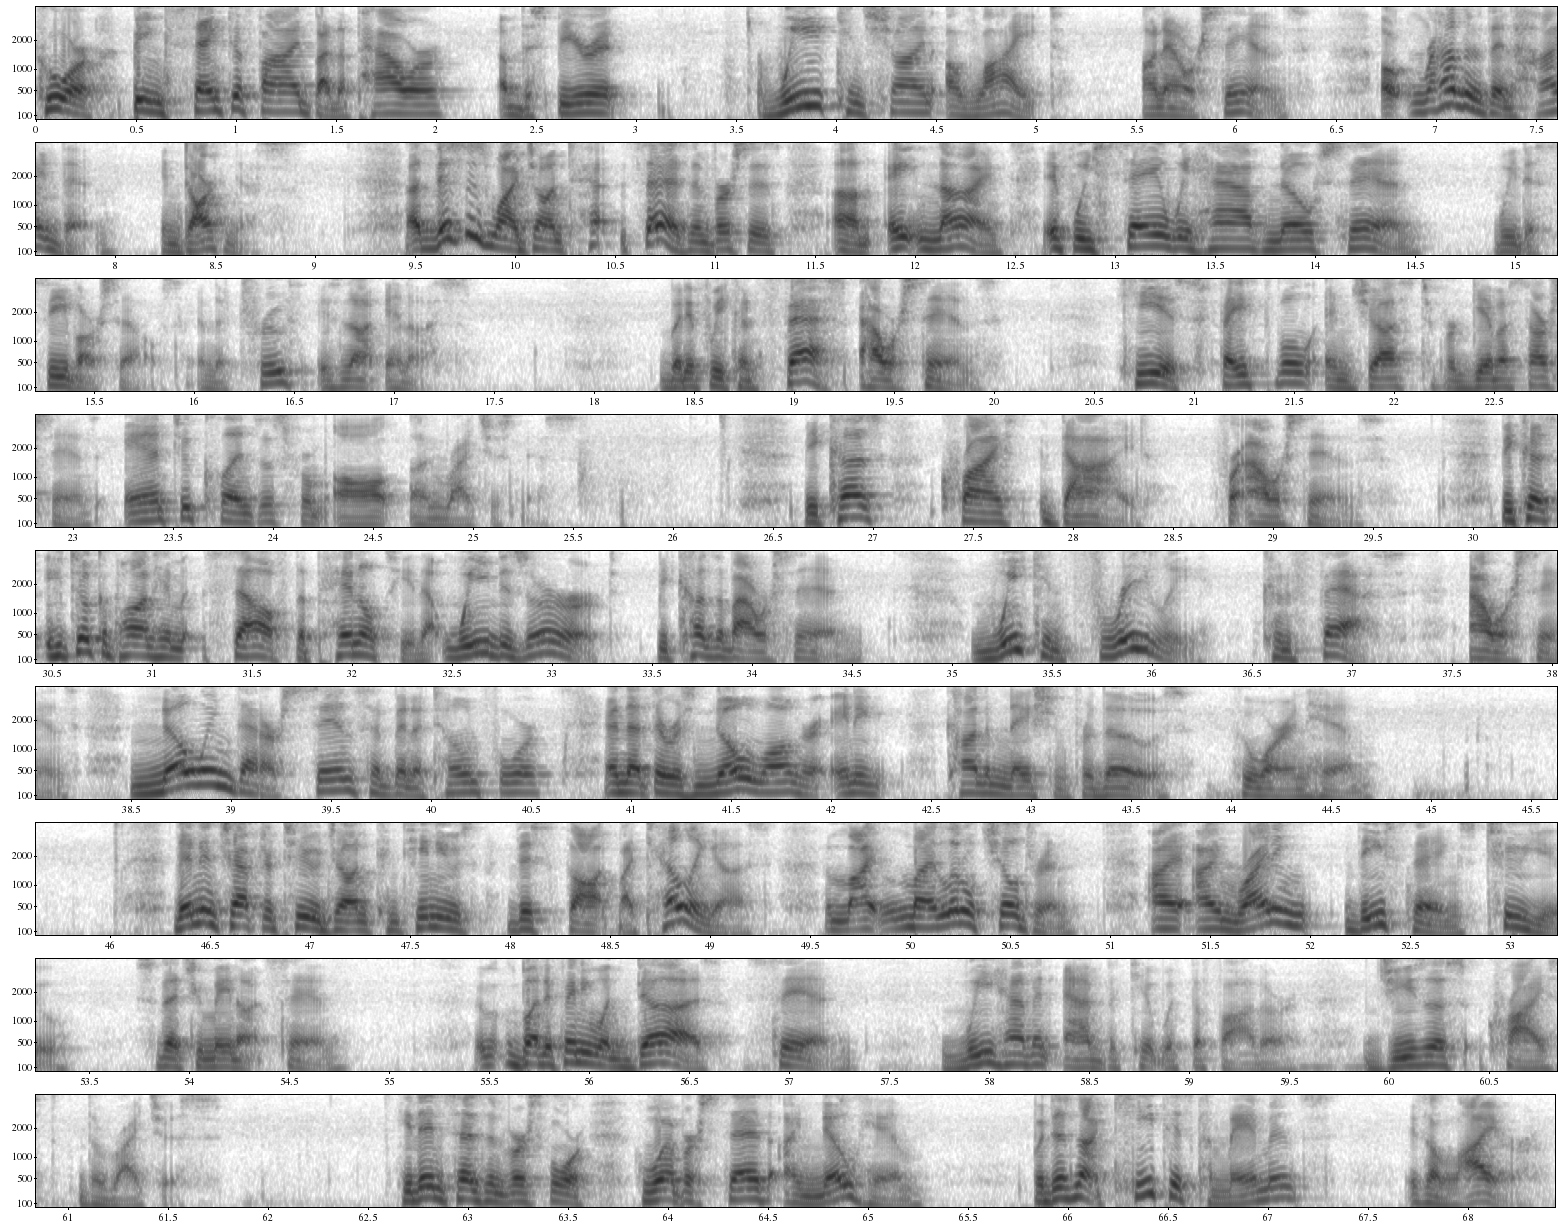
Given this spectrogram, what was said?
who are being sanctified by the power of the Spirit, we can shine a light on our sins uh, rather than hide them in darkness. Uh, this is why John says in verses um, 8 and 9 if we say we have no sin, we deceive ourselves, and the truth is not in us. But if we confess our sins, he is faithful and just to forgive us our sins and to cleanse us from all unrighteousness. Because Christ died for our sins, because he took upon himself the penalty that we deserved because of our sin, we can freely confess our sins, knowing that our sins have been atoned for and that there is no longer any condemnation for those who are in him. Then in chapter 2, John continues this thought by telling us, My, my little children, I, I'm writing these things to you so that you may not sin. But if anyone does sin, we have an advocate with the Father, Jesus Christ the righteous. He then says in verse 4 Whoever says, I know him, but does not keep his commandments, is a liar,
